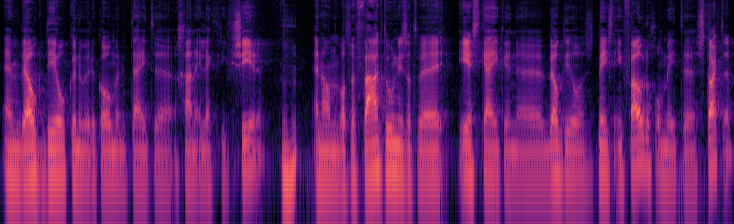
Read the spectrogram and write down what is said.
En welk deel kunnen we de komende tijd gaan elektrificeren? Mm -hmm. En dan wat we vaak doen is dat we eerst kijken uh, welk deel is het meest eenvoudig om mee te starten.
